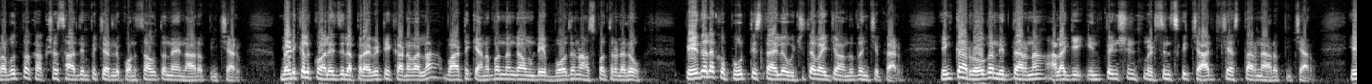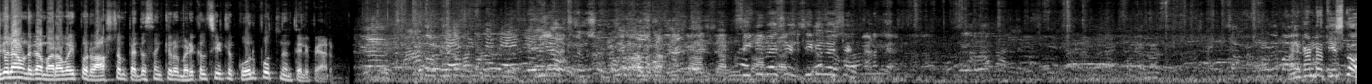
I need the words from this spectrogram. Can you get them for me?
ప్రభుత్వ కక్ష సాధింపు చర్యలు కొనసాగుతున్నాయని ఆరోపించారు. మెడికల్ కాలేజీల ప్రైవేటీకరణ వల్ల వాటికి అనుబంధంగా ఉండే బోధన ఆసుపత్రులలో పేదలకు పూర్తి స్థాయిలో ఉచిత వైద్యం అందదని చెప్పారు. ఇంకా రోగ నిర్ధారణ అలాగే ఇన్పెన్షన్ మెడిసిన్స్కి ఛార్జ్ చేస్తారని ఆరోపించారు. ఇదిలా ఉండగా మరోవైపు రాష్ట్రం పెద్ద సంఖ్యలో మెడికల్ సీట్లు కోల్పోతుందని తెలిపారు. మనకంటే తీసుకో.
